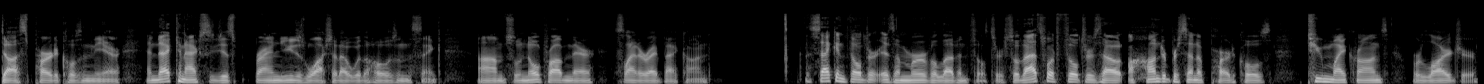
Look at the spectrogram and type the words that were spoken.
dust particles in the air. And that can actually just, Brian, you can just wash it out with a hose in the sink. Um, so no problem there. Slide it right back on. The second filter is a MERV 11 filter. So that's what filters out 100% of particles 2 microns or larger.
